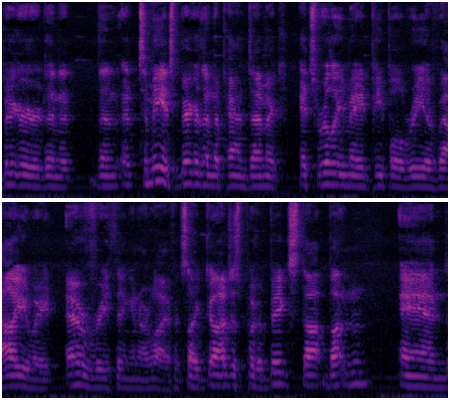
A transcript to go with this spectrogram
bigger than it than uh, to me it's bigger than the pandemic it's really made people reevaluate everything in our life it's like god just put a big stop button and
